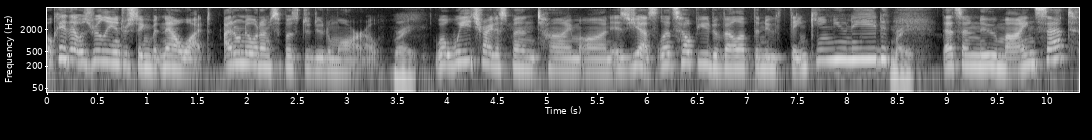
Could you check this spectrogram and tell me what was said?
"Okay, that was really interesting, but now what? I don't know what I'm supposed to do tomorrow." Right. What we try to spend time on is yes, let's help you develop the new thinking you need. Right. That's a new mindset.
